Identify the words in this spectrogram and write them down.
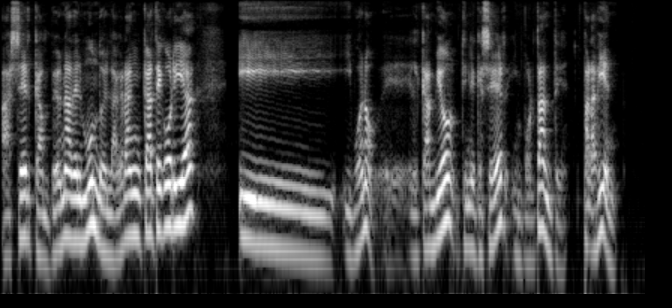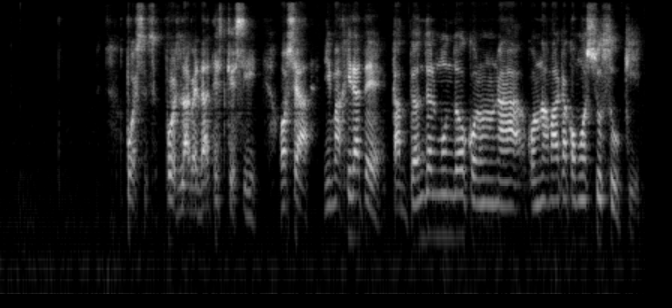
a ser campeona del mundo en la gran categoría. Y, bueno, eh, el cambio tiene que ser importante, para bien. Pues, pues la verdad es que sí. O sea, imagínate, campeón del mundo con una, con una marca como Suzuki,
